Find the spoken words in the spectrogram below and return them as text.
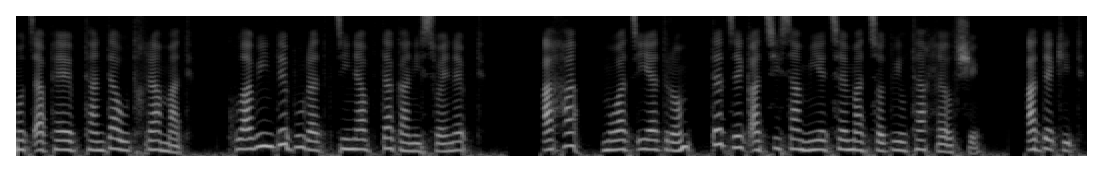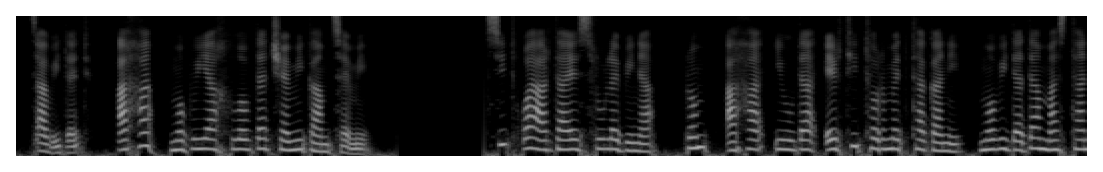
მოწაფეებთან და უთხრა მათ: "კლავინდებურად გძინავთ და განისვენებთ? აჰა, მოაწიათ რომ და ძე კაცისა მიეცემა ცოდვილთა ხელში. ადექით, წავიდეთ. აჰა, მოგვიახლოვდა ჩემი გამცემი." სიტყვა არ დაესრულებინა, რომ აჰა იუდა 1:12-თაგანი მოვიდა და მასთან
